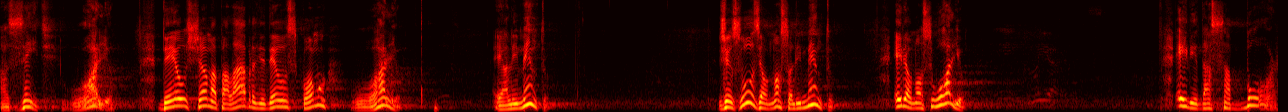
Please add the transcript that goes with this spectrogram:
azeite, o óleo. Deus chama a palavra de Deus como o óleo. É alimento. Jesus é o nosso alimento. Ele é o nosso óleo. Ele dá sabor.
